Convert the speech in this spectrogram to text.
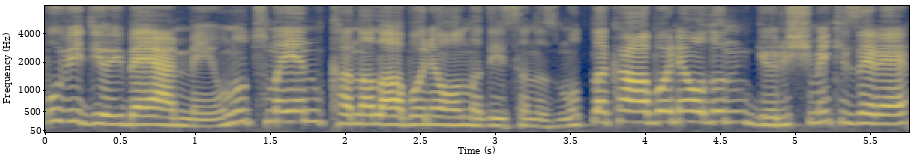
Bu videoyu beğenmeyi unutmayın. Kanala abone olmadıysanız mutlaka abone olun. Görüşmek üzere.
